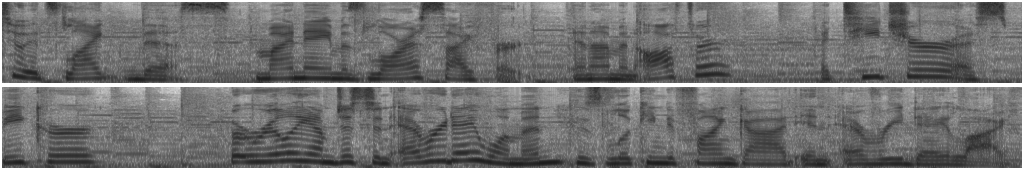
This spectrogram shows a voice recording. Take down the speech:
to It's Like This. My name is Laura Seifert, and I'm an author, a teacher, a speaker, but really I'm just an everyday woman who's looking to find God in everyday life.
